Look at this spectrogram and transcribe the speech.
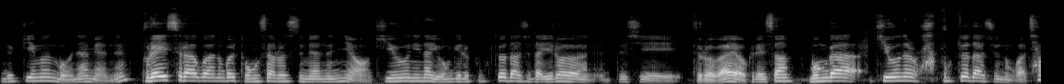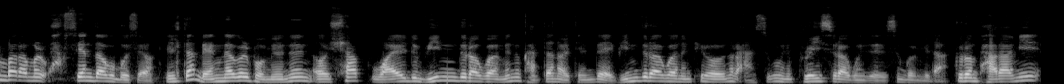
느낌은 뭐냐면은 브레이스라고 하는 걸 동사로 쓰면은요. 기운이나 용기를 북돋아주다 이런 뜻이 들어가요. 그래서 뭔가 기운을 확 북돋아 주는 거, 찬바람을 확 쐰다고 보세요. 일단 맥락을 보면은 어, 샵 와일드 윈드라고 하면은 간단할 텐데 윈드라고 하는 표현을 안 쓰고 그냥 브레이스라고 이제 쓴 겁니다. 그런 바람이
